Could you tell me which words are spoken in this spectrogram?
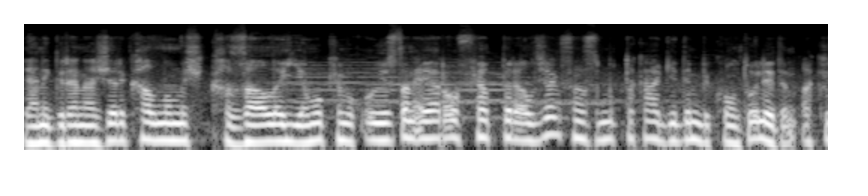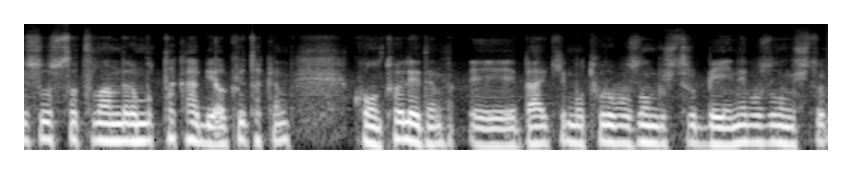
Yani granajları kalmamış, kazalı, yamuk yumuk. O yüzden eğer o fiyatları alacaksanız mutlaka gidin bir kontrol edin. Aküsüz satılanları mutlaka bir akü takın, kontrol edin. Ee, belki motoru bozulmuştur, beyni bozulmuştur.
